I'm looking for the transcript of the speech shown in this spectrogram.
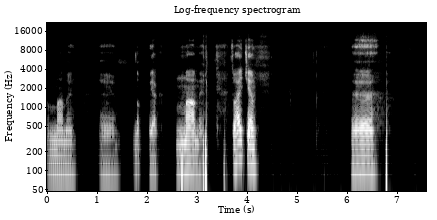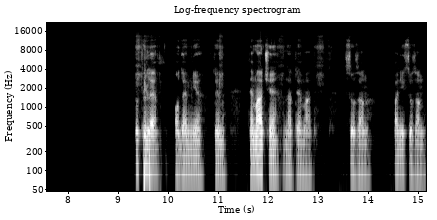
mamy, e, no jak mamy. Słuchajcie, e, to tyle ode mnie w tym temacie na temat Suzan, pani Suzan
